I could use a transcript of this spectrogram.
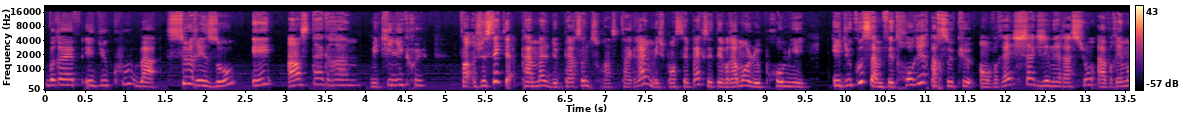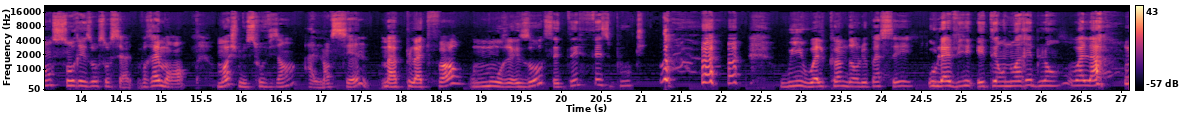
Bref, et du coup, bah, ce réseau est Instagram. Mais qui l'y cru Enfin, je sais qu'il y a pas mal de personnes sur Instagram, mais je pensais pas que c'était vraiment le premier. Et du coup, ça me fait trop rire parce que, en vrai, chaque génération a vraiment son réseau social. Vraiment. Hein. Moi, je me souviens, à l'ancienne, ma plateforme, mon réseau, c'était Facebook. oui, welcome dans le passé, où la vie était en noir et blanc. Voilà.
